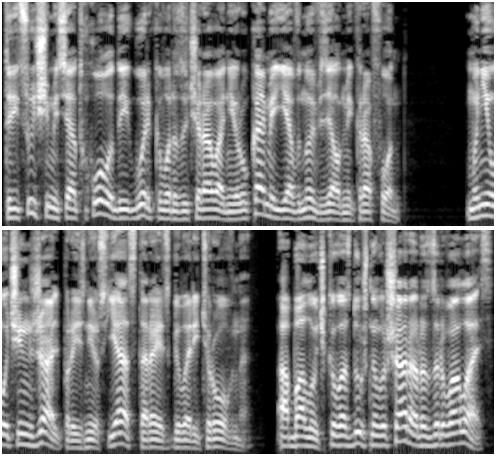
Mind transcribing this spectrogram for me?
Трясущимися от холода и горького разочарования руками я вновь взял микрофон. «Мне очень жаль», — произнес я, стараясь говорить ровно. Оболочка воздушного шара разорвалась.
